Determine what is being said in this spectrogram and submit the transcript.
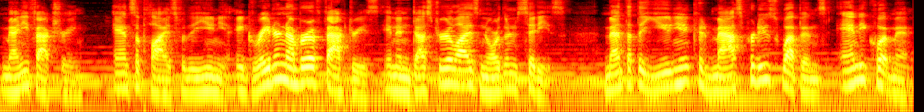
manufacturing, and supplies for the Union. A greater number of factories in industrialized northern cities meant that the Union could mass produce weapons and equipment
